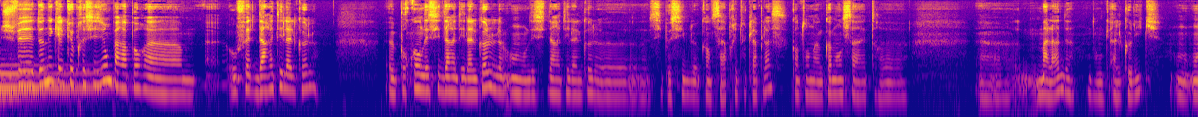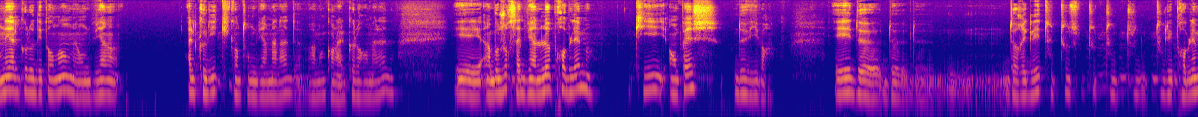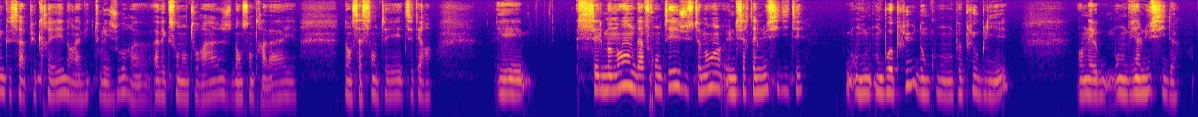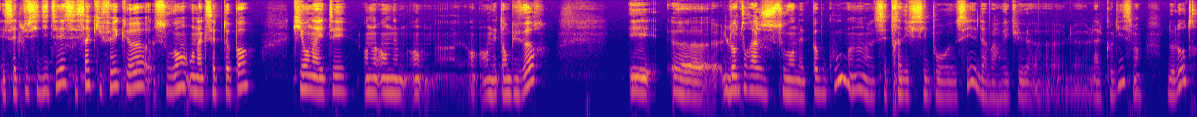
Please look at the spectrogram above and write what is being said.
Je vais donner quelques précisions par rapport à- au fait d'arrêter l'alcool. Euh, pourquoi on décide d'arrêter l'alcool? On décide d'arrêter l'alcool, euh, si possible, quand ça a pris toute la place, quand on commence à être euh, malade, donc alcoolique. On, est alcoolodépendant, mais on devient alcoolique quand on devient malade, vraiment quand l'alcool rend malade. Et un beau jour, ça devient le problème qui empêche de vivre et de, de régler tous les problèmes que ça a pu créer dans la vie de tous les jours, euh, avec son entourage, dans son travail, dans sa santé, etc. Et c'est le moment d'affronter justement une certaine lucidité. On ne boit plus, donc on ne peut plus oublier. On, devient lucide. Et cette lucidité, c'est ça qui fait que souvent on n'accepte pas qui on a été en étant buveur. Et euh, l'entourage souvent n'aide pas beaucoup. hein. C'est très difficile pour eux aussi d'avoir vécu euh, l'alcoolisme de l'autre.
